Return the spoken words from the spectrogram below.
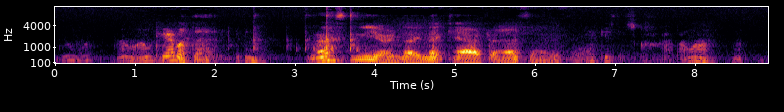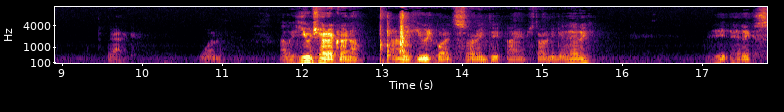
I don't, want, I don't, I don't care about that. Freaking That's weird, like that character I've never before. heck is this crap? I wanna back one. I have a huge headache right now. I Not huge, but it's starting to. I am starting to get a headache. I hate headaches.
